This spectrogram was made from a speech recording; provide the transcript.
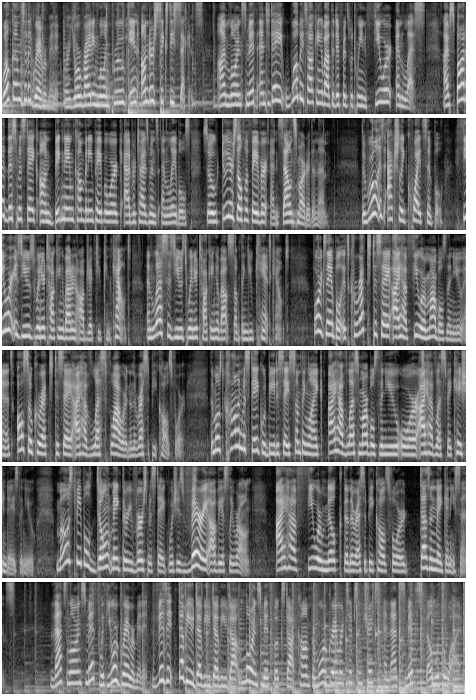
Welcome to the Grammar Minute, where your writing will improve in under 60 seconds. I'm Lauren Smyth, and today we'll be talking about the difference between fewer and less. I've spotted this mistake on big name company paperwork, advertisements, and labels, so do yourself a favor and sound smarter than them. The rule is actually quite simple. Fewer is used when you're talking about an object you can count, and less is used when you're talking about something you can't count. For example, it's correct to say I have fewer marbles than you, and it's also correct to say I have less flour than the recipe calls for. The most common mistake would be to say something like, I have less marbles than you, or I have less vacation days than you. Most people don't make the reverse mistake, which is very obviously wrong. I have fewer milk than the recipe calls for doesn't make any sense. That's Lauren Smyth with your Grammar Minute. Visit www.laurensmythbooks.com for more grammar tips and tricks, and that's Smith spelled with a Y.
